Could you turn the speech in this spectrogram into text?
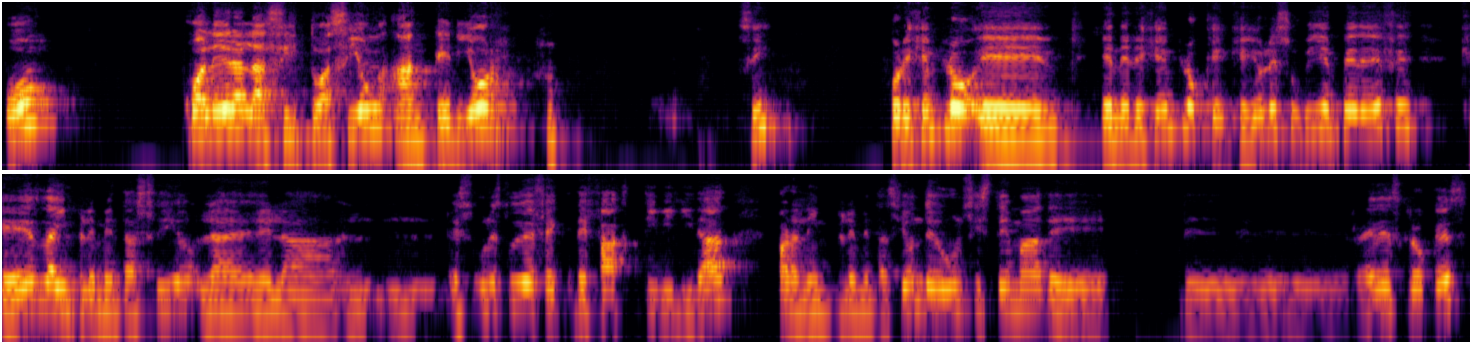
o cuál era la situación anterior. ¿Sí? Por ejemplo, eh, en el ejemplo que, que yo le subí en PDF, que es la implementación, la, eh, es un estudio de, de factibilidad para la implementación de un sistema de- de- de redes, creo que es.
